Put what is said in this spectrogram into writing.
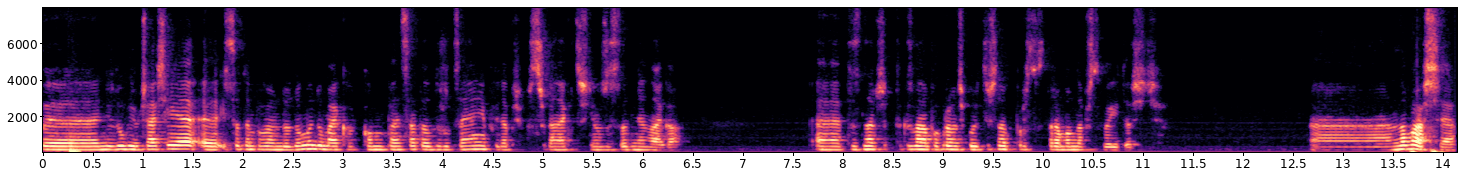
w niedługim czasie e, istotnym powodem do dumy. Duma jako kompensata odrzucenia nie powinna być postrzegana jako coś nieuzasadnionego. E, to znaczy, tak zwana poprawność polityczna po prostu stara modna przyzwoitość. E, no właśnie.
